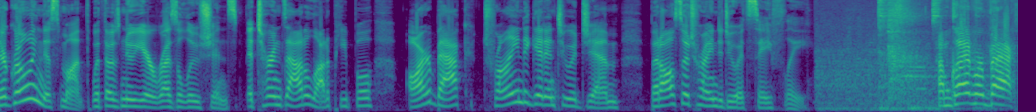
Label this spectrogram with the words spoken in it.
They're growing this month with those New Year resolutions. It turns out a lot of people are back trying to get into a gym, but also trying to do it safely. I'm glad we're back.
